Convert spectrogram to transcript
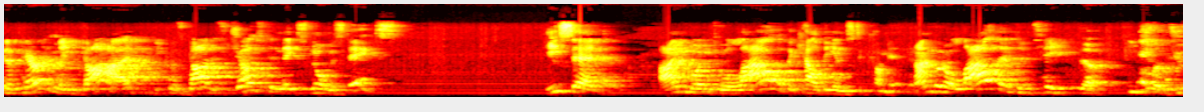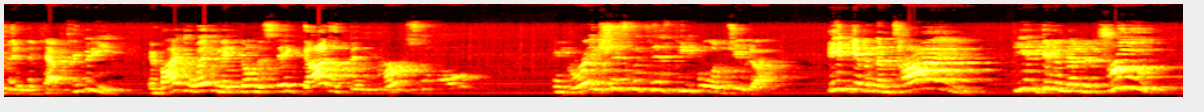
And apparently, God, because God is just and makes no mistakes, he said, I'm going to allow the Chaldeans to come in, and I'm going to allow them to take the people of Judah into captivity. And by the way, make no mistake, God has been merciful and gracious with his people of Judah. He had given them time, he had given them the truth.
